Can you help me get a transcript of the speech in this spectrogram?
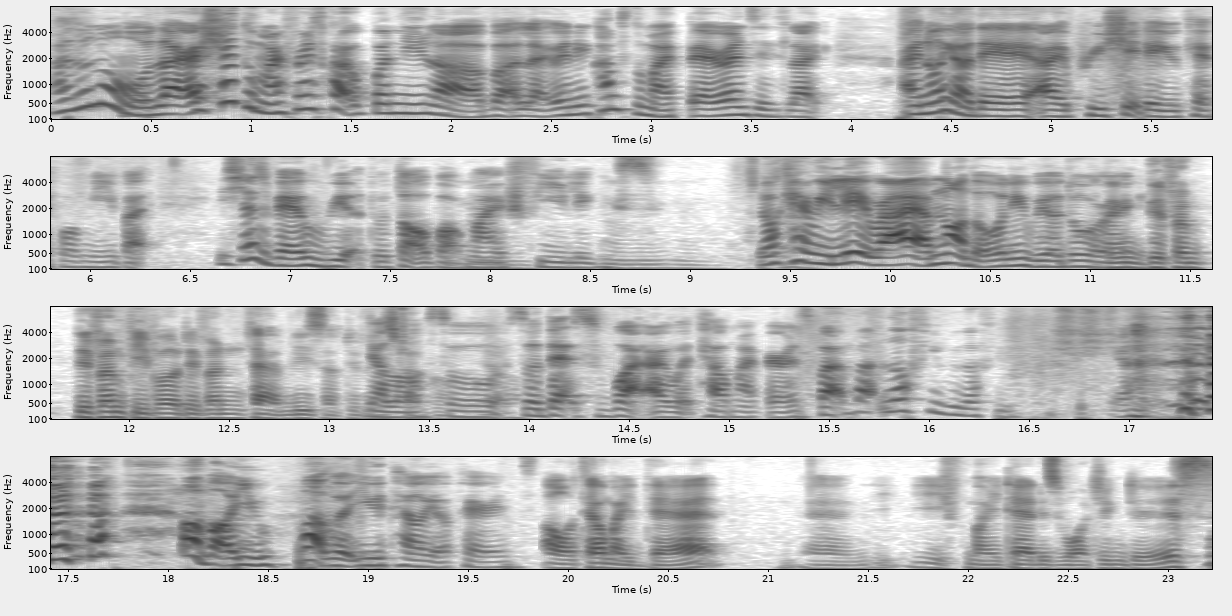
I don't know. Like I share to my friends quite openly lah, but like when it comes to my parents, it's like I know you're there. I appreciate that you care for me, but it's just very weird to talk about my mm. feelings. Mm. Y'all can relate, right? I'm not the only weirdo, right? different different people, different families have different lor. struggles. So yeah. so that's what I would tell my parents. But but love you, love you. Yeah. How about you? What would you tell your parents? I'll tell my dad, and if my dad is watching this,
